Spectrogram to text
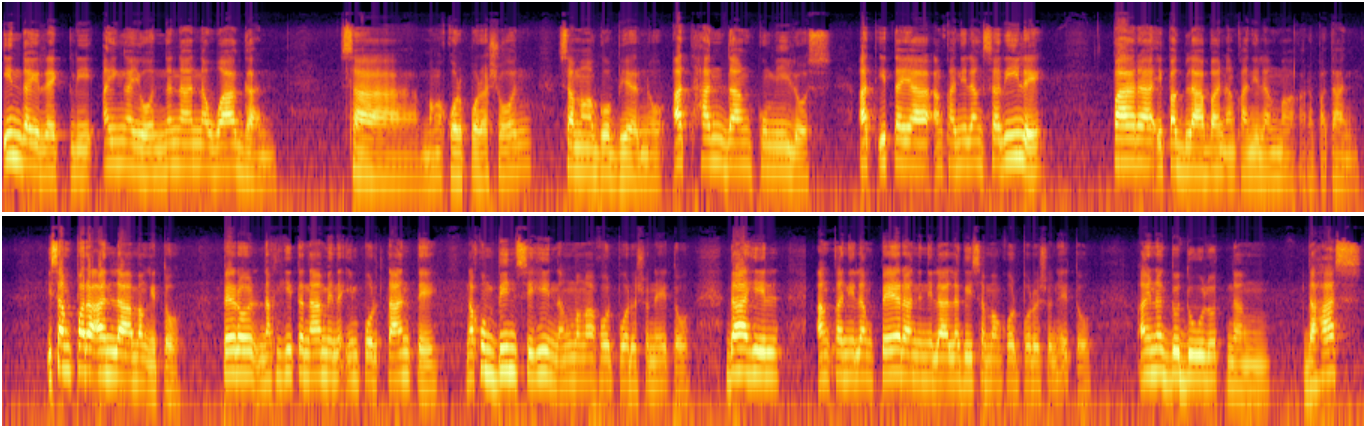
indirectly, ay ngayon nananawagan sa mga korporasyon, sa mga gobyerno at handang kumilos at itaya ang kanilang sarili para ipaglaban ang kanilang mga karapatan. Isang paraan lamang ito, pero nakikita namin na importante na kumbinsihin ang mga korporasyon na ito dahil ang kanilang pera na nilalagay sa mga korporasyon na ito ay nagdudulot ng dahas,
